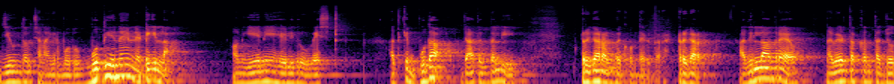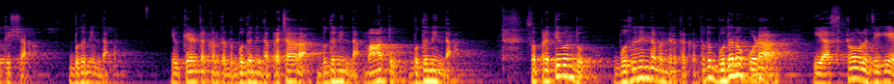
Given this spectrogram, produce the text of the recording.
ಜೀವನದಲ್ಲಿ ಚೆನ್ನಾಗಿರ್ಬೋದು. ಬುದ್ಧಿನೇ ನೆಟಗಿಲ್ಲ. ಏನೇ ಹೇಳಿದರೂ ವೇಸ್ಟ್ ಅದಕ್ಕೆ ಬುಧ ಜಾತಕದಲ್ಲಿ ಟ್ರಿಗರ್ ಆಗಬೇಕು ಅಂತ ಹೇಳ್ತಾರೆ. ಟ್ರಿಗರ್ ಅದಿಲ್ಲ ಅಂದರೆ ನಾವು ಹೇಳ್ತಕ್ಕಂಥ ಜ್ಯೋತಿಷ್ಯ, ಬುಧನಿಂದ. ನೀವು ಕೇಳ್ತಕ್ಕಂಥದ್ದು ಬುಧನಿಂದ, ಪ್ರಚಾರ, ಬುಧನಿಂದ, ಮಾತು, ಬುಧನಿಂದ. ಸೊ ಪ್ರತಿಯೊಂದು ಬುಧನಿಂದ ಬಂದಿರತಕ್ಕಂಥದ್ದು, ಬುಧನೂ ಕೂಡ ಈ ಅಸ್ಟ್ರಾಲಜಿಗೆ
